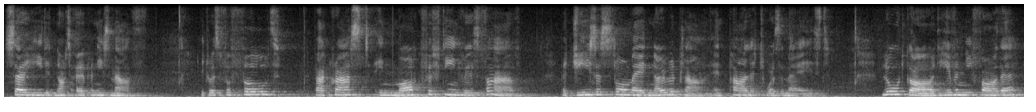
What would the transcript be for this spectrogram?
so he did not open his mouth. It was fulfilled by Christ in Mark 15, verse 5. But Jesus still made no reply, and Pilate was amazed. Lord God, Heavenly Father,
